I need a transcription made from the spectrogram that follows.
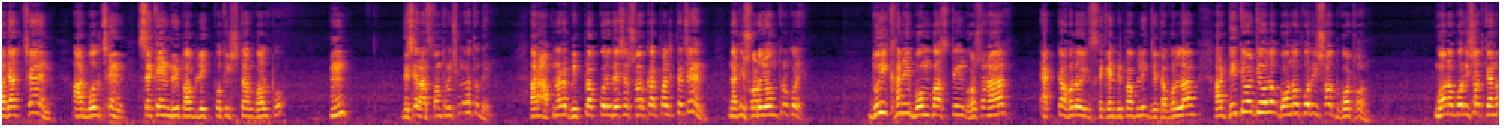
বাজাচ্ছেন? আর বলছেন সেকেন্ড রিপাবলিক প্রতিষ্ঠার গল্প? হুম? দেশে রাজতন্ত্র ছিল এতদিন। আর আপনারা বিপ্লব করে দেশের সরকার পাল্টেছেন? নাকি ষড়যন্ত্র করে? দুইখানি বোম বাস্টিং ঘোষণার, একটা হলো সেকেন্ড রিপাবলিক যেটা বললাম, আর দ্বিতীয়টি হলো গণপরিষদ গঠন। গণপরিষদ কেন?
